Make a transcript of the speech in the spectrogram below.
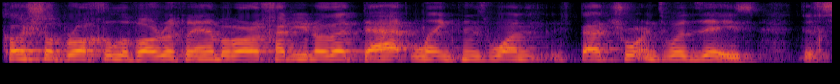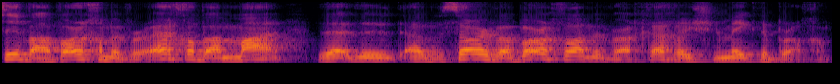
How do you know that that lengthens one, that shortens one's days? Uh, sorry, you should make the bracha.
